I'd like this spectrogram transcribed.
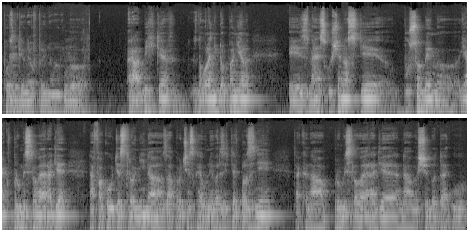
pozitívne ovplyvňovali. Rád bych tě s dovolením doplnil i z mé zkušenosti působím jak v průmyslové radě, na fakultě strojní na Západočeské univerzitě v Plzni, tak na průmyslové radě na VŠBTU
